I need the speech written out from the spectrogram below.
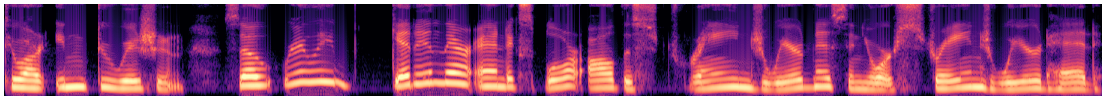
to our intuition. So, really get in there and explore all the strange weirdness in your strange, weird head.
